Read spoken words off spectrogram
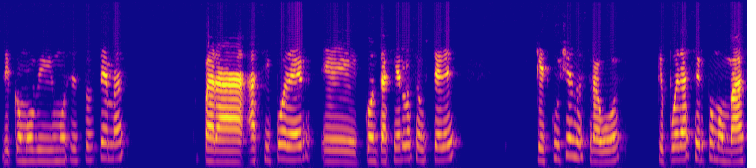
de cómo vivimos estos temas, para así poder eh, contagiarlos a ustedes, que escuchen nuestra voz, que pueda ser como más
